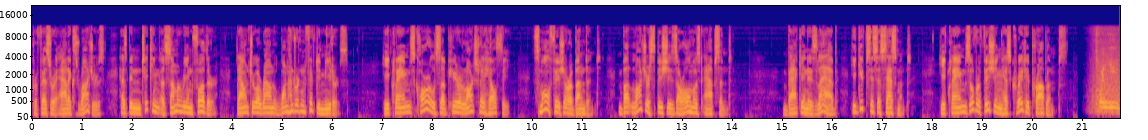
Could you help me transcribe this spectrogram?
Professor Alex Rogers, has been taking a submarine further, down to around 150 meters. He claims corals appear largely healthy. Small fish are abundant, but larger species are almost absent. Back in his lab, he gives his assessment. He claims overfishing has created problems. When you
